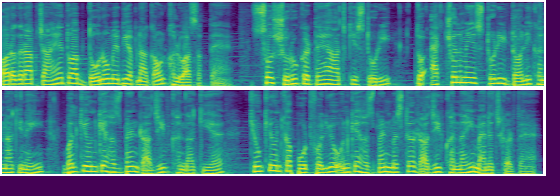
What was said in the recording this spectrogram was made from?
और अगर आप चाहें तो आप दोनों में भी अपना अकाउंट खुलवा सकते हैं। सो so, शुरू करते हैं आज की स्टोरी तो एक्चुअल में ये स्टोरी डॉली खन्ना की नहीं बल्कि उनके हस्बैंड राजीव खन्ना की है क्योंकि उनका पोर्टफोलियो उनके हस्बैंड मिस्टर राजीव खन्ना ही मैनेज करते हैं।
